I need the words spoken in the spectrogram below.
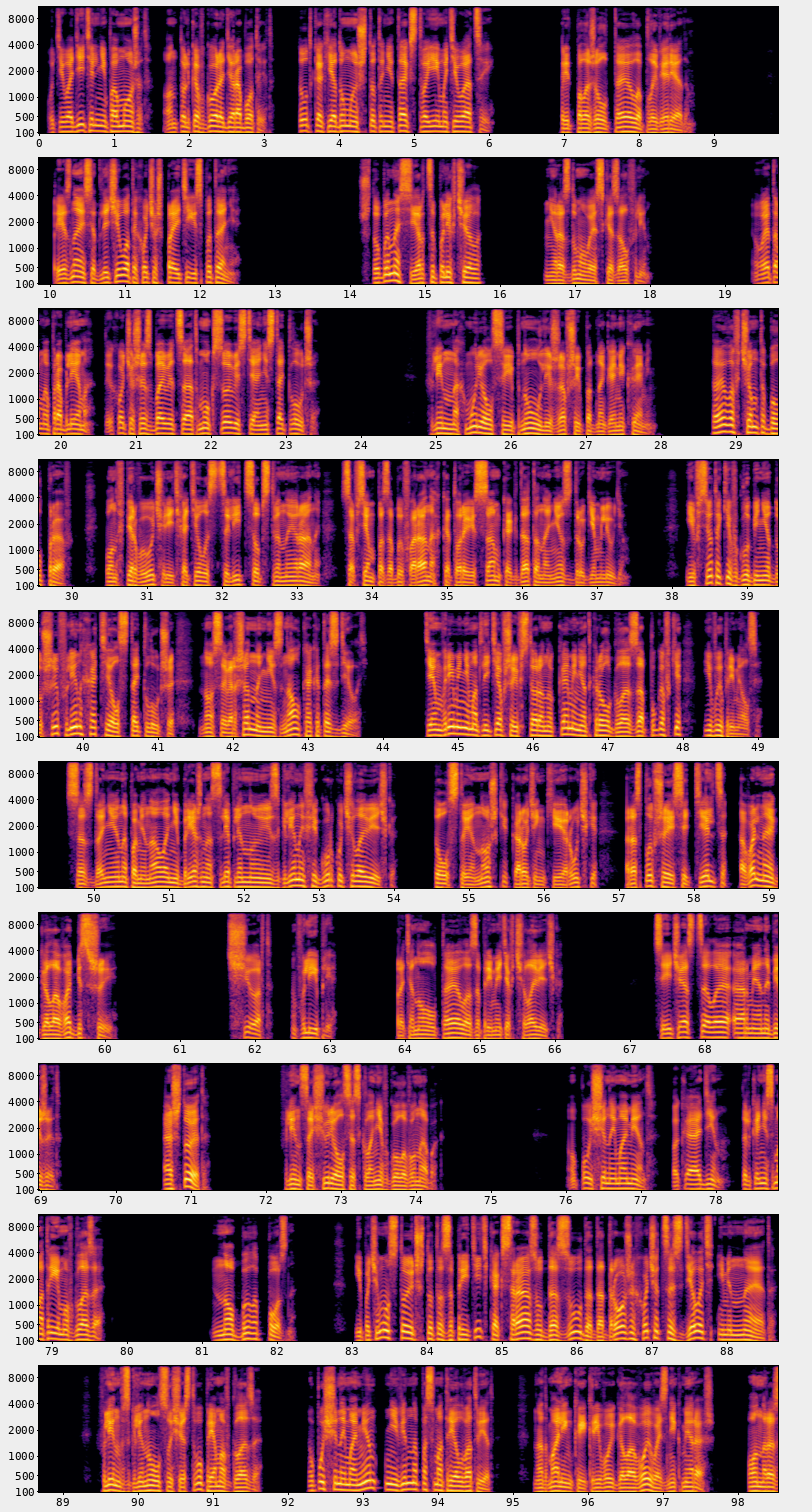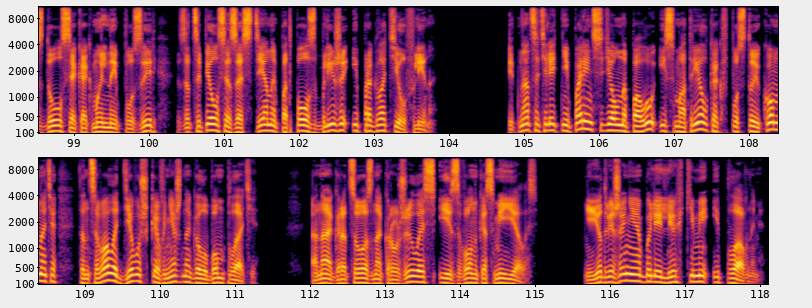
«Путеводитель не поможет, он только в городе работает. Тут, как я думаю, что-то не так с твоей мотивацией», — предположил Тайло, плывя рядом. «Признайся, для чего ты хочешь пройти испытание? чтобы на сердце полегчало», — не раздумывая сказал Флинн. «В этом и проблема. Ты хочешь избавиться от мук совести, а не стать лучше». Флинн нахмурился и пнул лежавший под ногами камень. Тайло в чем-то был прав. Он в первую очередь хотел исцелить собственные раны, совсем позабыв о ранах, которые сам когда-то нанес другим людям. И все-таки в глубине души Флинн хотел стать лучше, но совершенно не знал, как это сделать. Тем временем отлетевший в сторону камень открыл глаза пуговки и выпрямился. Создание напоминало небрежно слепленную из глины фигурку человечка. Толстые ножки, коротенькие ручки, расплывшееся тельце, овальная голова без шеи. «Чёрт, влипли!» — протянул Тайло, заприметив человечка. «Сейчас целая армия набежит». «А что это?» Флинн сощурился, склонив голову на бок. Упущенный момент. Пока один. Только не смотри ему в глаза. Но было поздно. И почему стоит что-то запретить, как сразу до зуда, до дрожи хочется сделать именно это? Флинн взглянул существу прямо в глаза. Упущенный момент невинно посмотрел в ответ. Над маленькой кривой головой возник мираж. Он раздулся, как мыльный пузырь, зацепился за стены, подполз ближе и проглотил Флина. Пятнадцатилетний парень сидел на полу и смотрел, как в пустой комнате танцевала девушка в нежно-голубом платье. Она грациозно кружилась и звонко смеялась. Ее движения были легкими и плавными.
